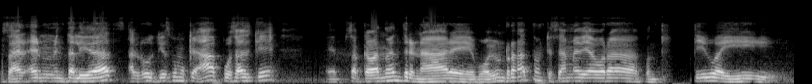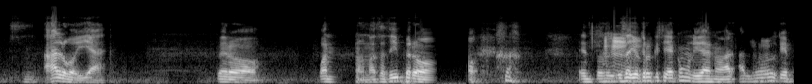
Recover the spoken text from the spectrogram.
o sea, en mentalidad, algo que es como que, ah, pues sabes qué, Eh, pues acabando de entrenar, eh, voy un rato, aunque sea media hora contigo ahí, pues, algo ya. Pero, bueno, no es así, pero entonces, o sea, yo creo que sería como la idea, ¿no? Al- Algo que,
